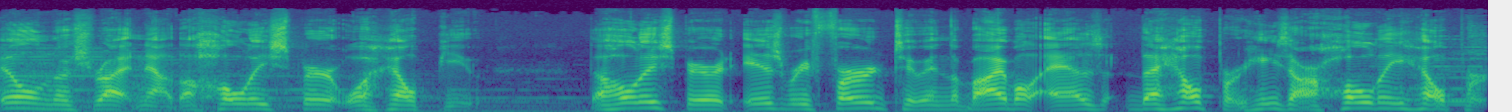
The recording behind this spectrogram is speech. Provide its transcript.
illness right now, the Holy Spirit will help you. The Holy Spirit is referred to in the Bible as the helper. He's our holy helper.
